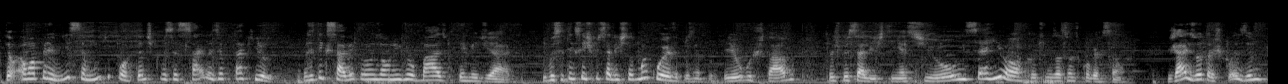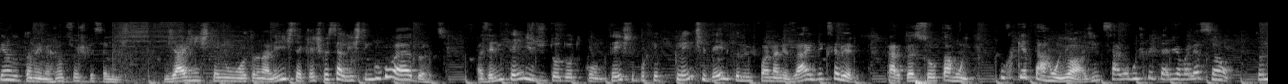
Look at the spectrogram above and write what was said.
Então é uma premissa muito importante que você saiba executar aquilo. Você tem que saber pelo menos ao nível básico intermediário. E você tem que ser especialista em alguma coisa. Por exemplo, eu, Gustavo, sou especialista em SEO e em CRO, que é otimização de conversão. Já as outras coisas eu entendo também, mas não sou especialista. Já a gente tem um outro analista que é especialista em Google AdWords. Mas ele entende de todo outro contexto, porque o cliente dele, quando ele for analisar, ele tem que saber, cara, teu SEO tá ruim. Por que tá ruim? Ó, a gente sabe alguns critérios de avaliação. Então,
